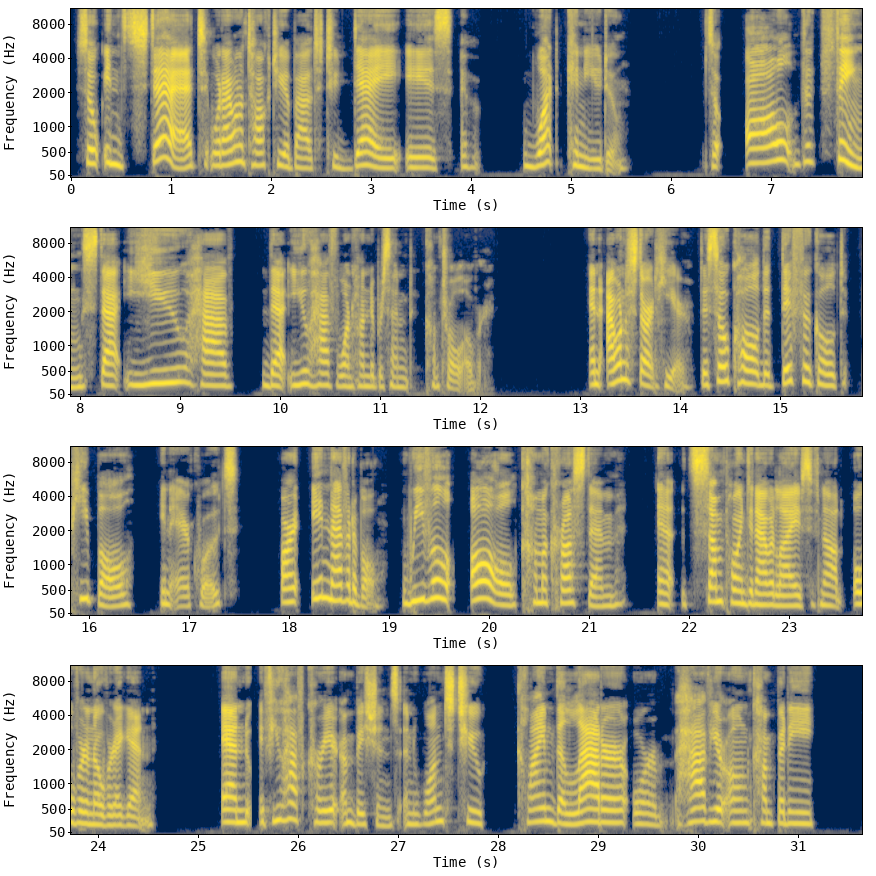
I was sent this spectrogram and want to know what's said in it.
so instead, what I want to talk to you about today is uh, what can you do? So all the things that you have that you have 100% control over. And I want to start here. The so-called the difficult people in air quotes are inevitable. We will all come across them at some point in our lives if not over and over again. And if you have career ambitions and want to climb the ladder or have your own company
